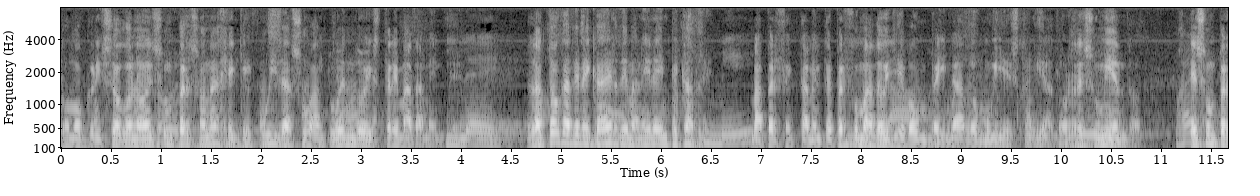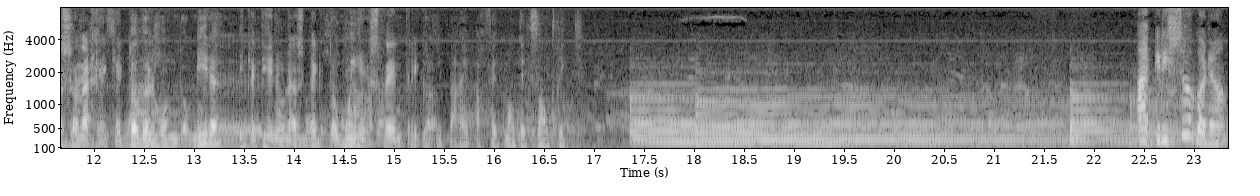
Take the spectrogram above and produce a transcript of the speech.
como Crisógono, es un personaje que cuida su atuendo extremadamente. La toga debe caer de manera impecable. Va perfectamente perfumado y lleva un peinado muy estudiado. Resumiendo, es un personaje que todo el mundo mira y que tiene un aspecto muy excéntrico. A Crisógono,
